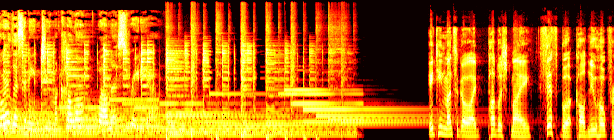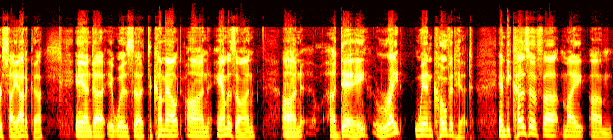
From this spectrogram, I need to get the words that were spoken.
You're listening to McCollum Wellness Radio. Eighteen months ago, I published my fifth book called New Hope for Sciatica, and uh, it was uh, to come out on Amazon on a day right when COVID hit. And because of uh, my um,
